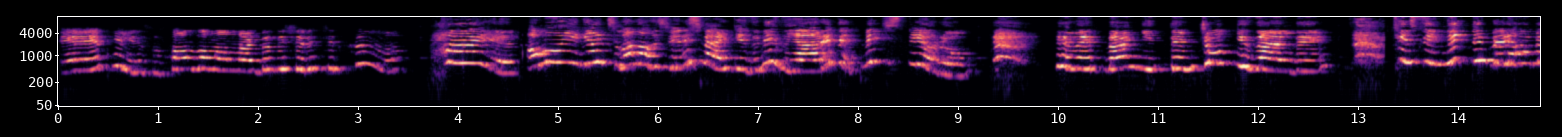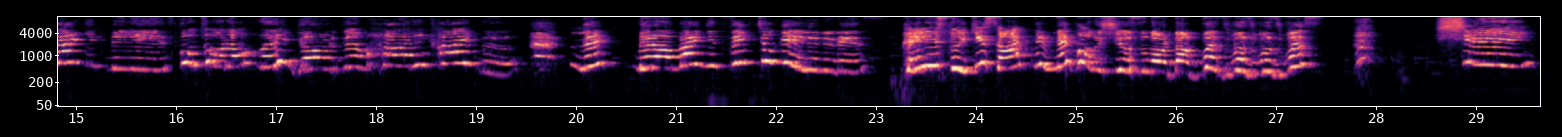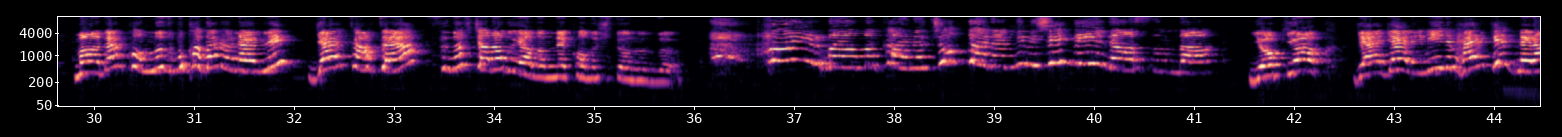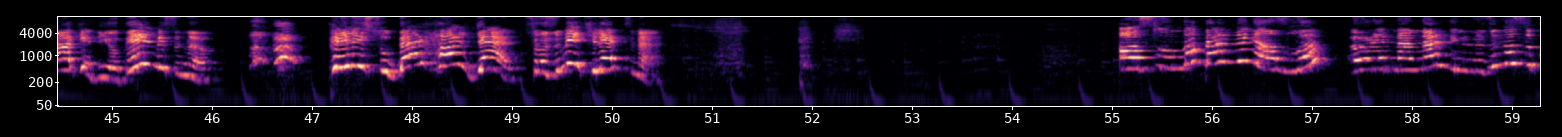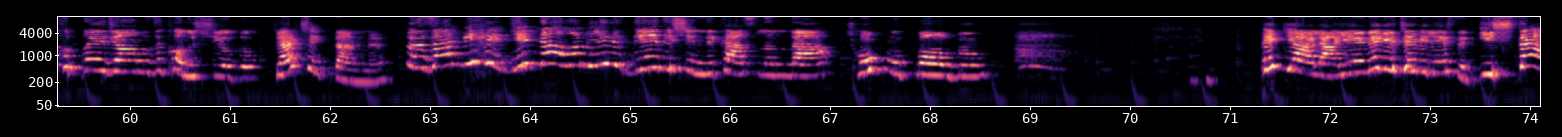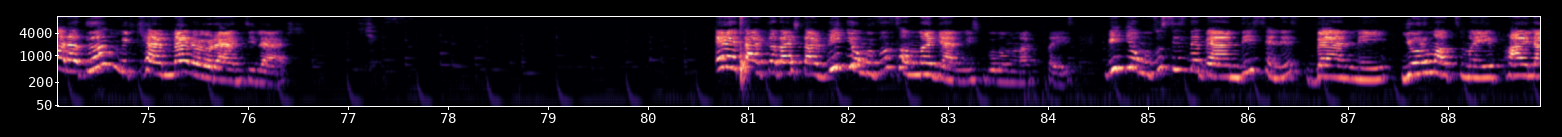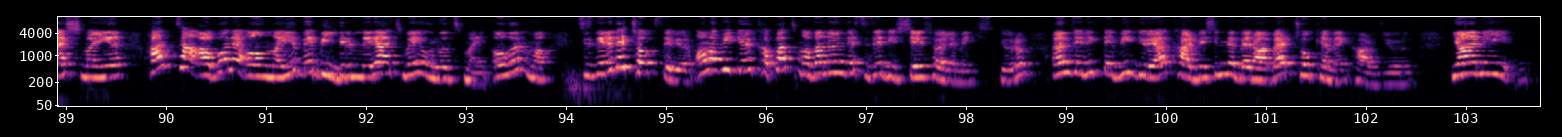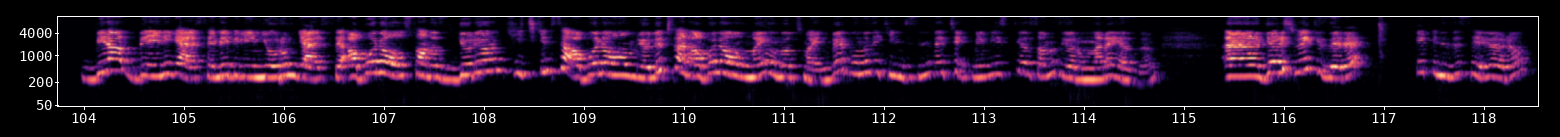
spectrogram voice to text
É, entre eles gel tahtaya sınıf cana duyalım ne konuştuğunuzu. Hayır bayan makarna çok da önemli bir şey değildi aslında. Yok yok gel gel eminim herkes merak ediyor değil mi sınıf? Pelin Su derhal gel sözümü ikiletme. Konuşuyorduk. Gerçekten mi? Özel bir hediye ne alabiliriz diye düşündük aslında. Çok mutlu oldum. Peki hala yerine geçebilirsin. İşte aradığım mükemmel öğrenciler. Evet arkadaşlar videomuzun sonuna gelmiş bulunmaktayız. Videomuzu siz de beğendiyseniz beğenmeyi, yorum atmayı, paylaşmayı, hatta abone olmayı ve bildirimleri açmayı unutmayın. Olur mu? Sizleri de çok seviyorum. Ama videoyu kapatmadan önce size bir şey söylemek istiyorum. Öncelikle videoya kardeşimle beraber çok emek harcıyoruz. Yani biraz beğeni gelse ne bileyim yorum gelse abone olsanız görüyorum ki hiç kimse abone olmuyor. Lütfen abone olmayı unutmayın ve bunun ikincisini de çekmemi istiyorsanız yorumlara yazın. Ee, görüşmek üzere. Hepinizi seviyorum.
